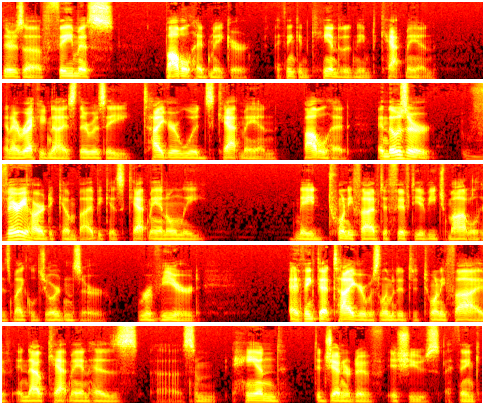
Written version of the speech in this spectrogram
There's a famous bobblehead maker, I think in Canada, named Catman, and I recognized there was a Tiger Woods Catman bobblehead, and those are very hard to come by because Catman only made 25 to 50 of each model. His Michael Jordans are revered. I think that Tiger was limited to 25, and now Catman has uh, some hand degenerative issues, I think.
